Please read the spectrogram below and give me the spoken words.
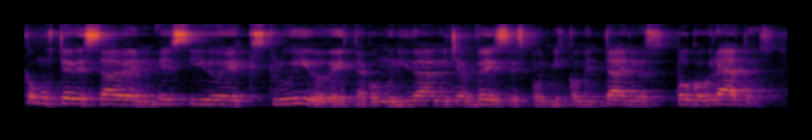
como ustedes saben, he sido excluido de esta comunidad muchas veces por mis comentarios poco gratos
